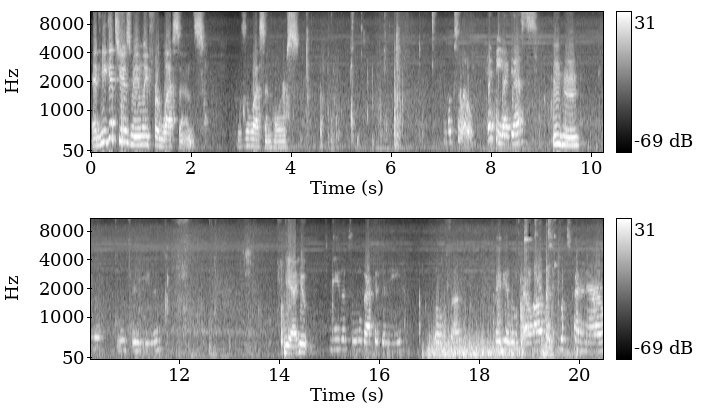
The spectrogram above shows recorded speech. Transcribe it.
And he gets used mainly for lessons. He's a lesson horse. Looks a little hippie, I guess. Mm-hmm. Yeah, he. To me, he looks a little back at the knee, both. Maybe a little cowhide. It looks kind of narrow.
